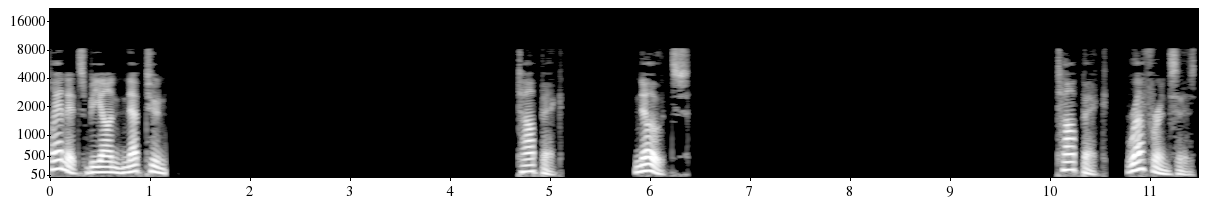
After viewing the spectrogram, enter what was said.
Planets beyond Neptune Topic. Notes Topic. References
